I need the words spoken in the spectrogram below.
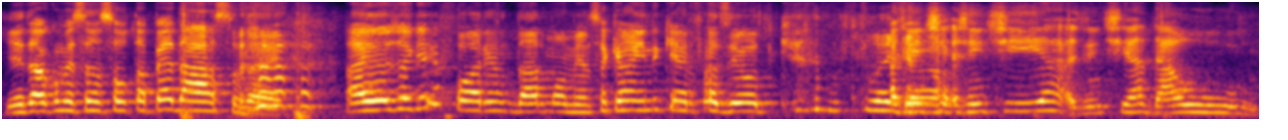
e ele tava começando a soltar pedaço, velho. Aí eu joguei fora em um dado momento. Só que eu ainda quero fazer outro, porque era muito legal. A gente, a gente ia, a gente ia dar o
